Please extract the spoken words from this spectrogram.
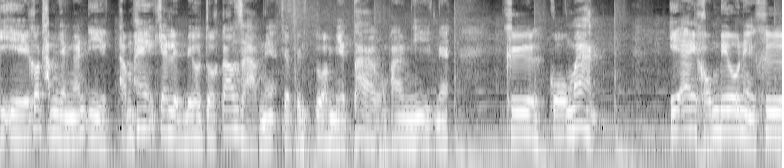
EA ก็ทำอย่างนั้นอีกทำให้แกเรเบลตัว 93 เนี่ยจะเป็นตัวเมตาของภาคนี้อีกเนี่ยคือโกงมาก AI ของเบลเนี่ยคือ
